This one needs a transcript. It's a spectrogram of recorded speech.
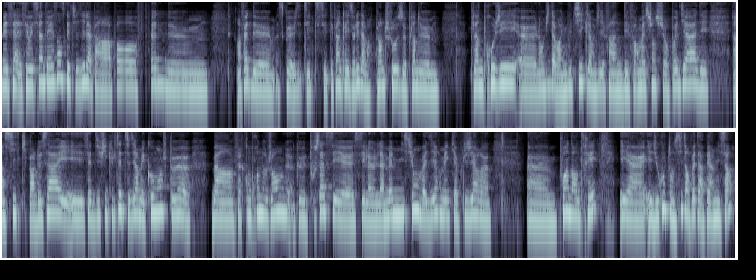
Mais c'est aussi intéressant ce que tu dis là par rapport au fait de, en fait de, parce que t'es pas un cas isolé d'avoir plein de choses, plein de, plein de projets, euh, l'envie d'avoir une boutique, l'envie, enfin des formations sur Podia, des un site qui parle de ça et, et cette difficulté de se dire mais comment je peux euh, ben faire comprendre aux gens que tout ça c'est euh, c'est la, même mission on va dire mais qu'il y a plusieurs point d'entrée. Et, euh, et, du coup, ton site en fait a permis ça,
